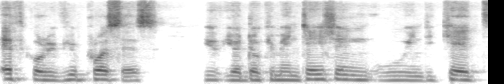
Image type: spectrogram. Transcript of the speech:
ethical review process, you, your documentation will indicate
